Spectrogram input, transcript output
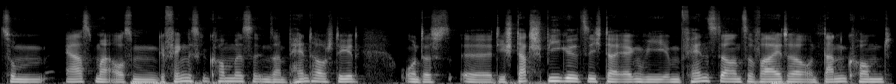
zum ersten Mal aus dem Gefängnis gekommen ist, in seinem Penthouse steht und das, äh, die Stadt spiegelt sich da irgendwie im Fenster und so weiter und dann kommt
